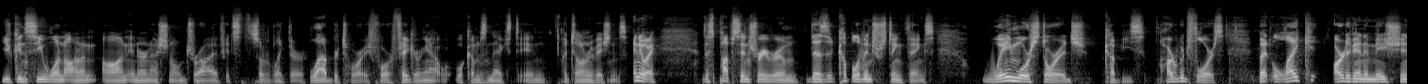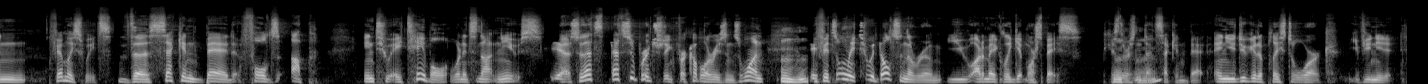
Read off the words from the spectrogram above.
You can see one on on International Drive. It's sort of like their laboratory for figuring out what comes next in hotel renovations. Anyway, this Pop Century room does a couple of interesting things way more storage, cubbies, hardwood floors. But like Art of Animation family suites, the second bed folds up into a table when it's not in use. Yeah, so that's that's super interesting for a couple of reasons. One, mm-hmm. if it's only two adults in the room, you automatically get more space because there isn't that mm-hmm. second bed, and you do get a place to work if you need it.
